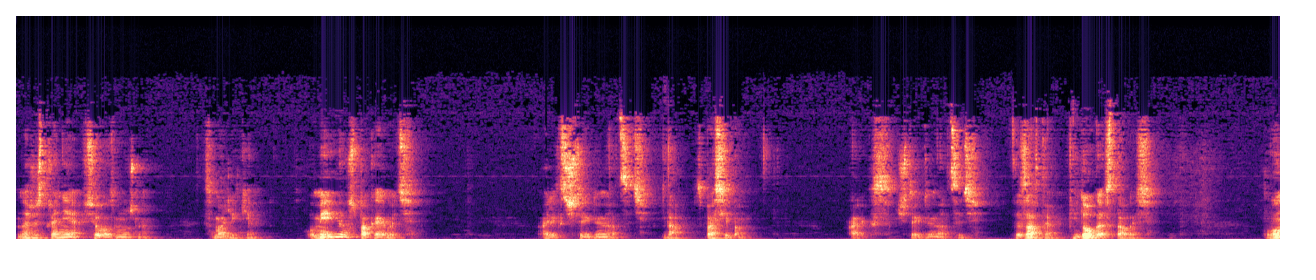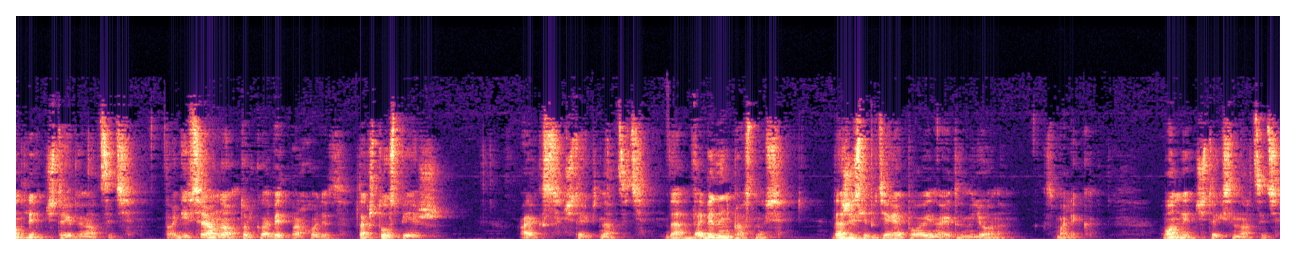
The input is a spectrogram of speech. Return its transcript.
В нашей стране все возможно. Смайлики. Умею я успокаивать? Алекс 4.12. Да, спасибо. Алекс 4.12. До завтра. Недолго осталось. Лондли 4.12. Торги все равно только обед проходит, так что успеешь. Алекс 4.15. Да, до обеда не проснусь. Даже если потеряю половину этого миллиона. Смайлик. Лондли 4.17.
